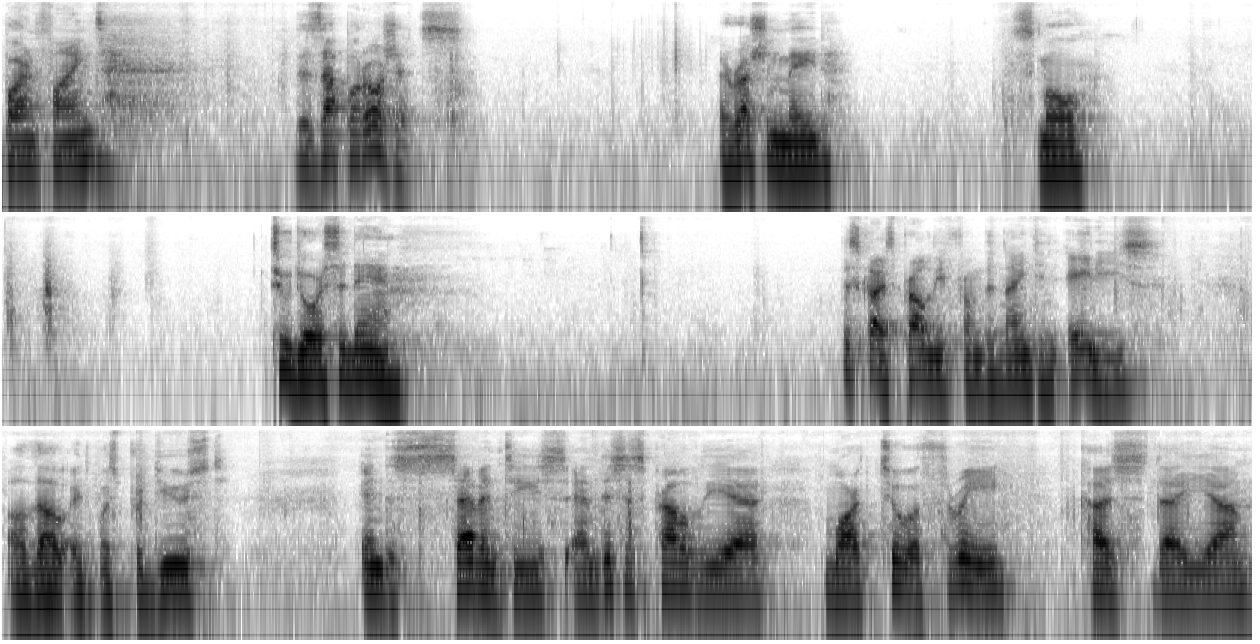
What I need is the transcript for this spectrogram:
barn find, the Zaporozhets, a Russian-made small two-door sedan. This car is probably from the 1980s, although it was produced in the 70s, and this is probably a Mark II or III, because the um,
